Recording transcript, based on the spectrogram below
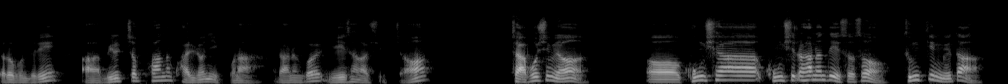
여러분들이 아, 밀접한 관련이 있구나라는 걸 예상할 수 있죠. 자, 보시면 어, 공시하, 공시를 하는 데 있어서 등기입니다.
